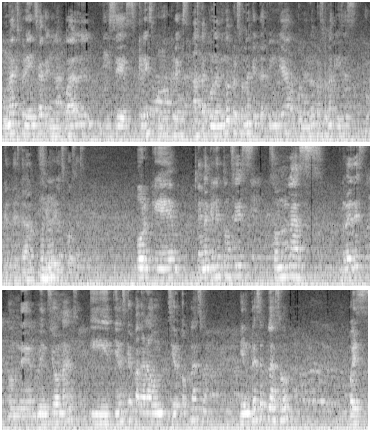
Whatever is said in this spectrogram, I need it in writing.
Una experiencia en la cual dices, ¿crees o no crees? Hasta con la misma persona que te afilia o con la misma persona que dices o que te está diciendo las cosas. Porque en aquel entonces son las redes donde mencionas y tienes que pagar a un cierto plazo. Y entre ese plazo, pues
